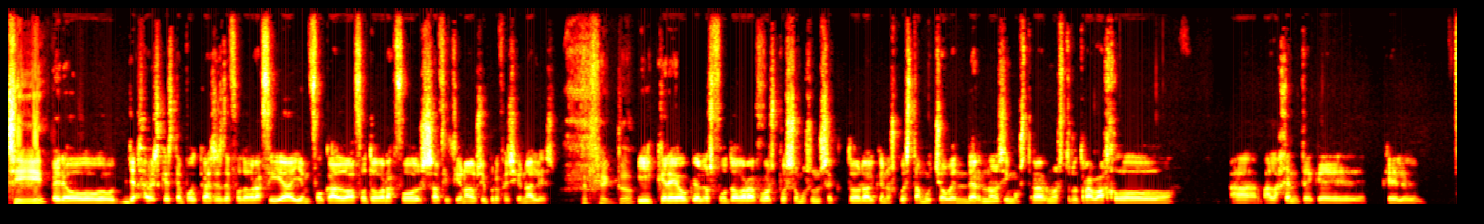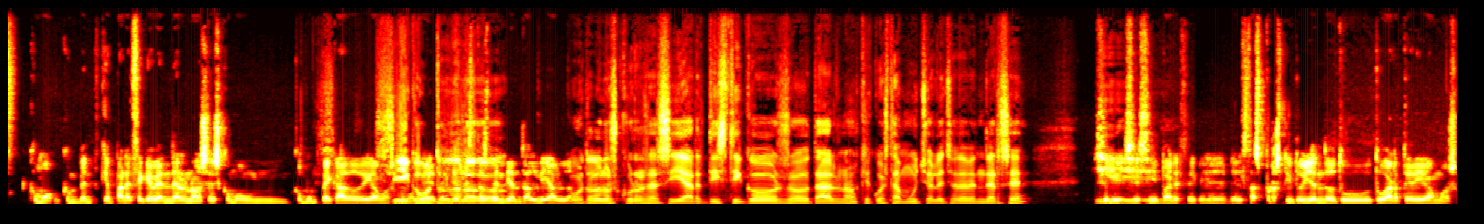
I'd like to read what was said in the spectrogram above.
Sí. Pero ya sabes que este podcast es de fotografía y enfocado a fotógrafos aficionados y profesionales. Perfecto. Y creo que los fotógrafos, pues somos un sector al que nos cuesta mucho vendernos y mostrar nuestro trabajo a, la gente, que, como, que parece que vendernos es como un, como un pecado, digamos. Sí, como, que, estás vendiendo al diablo. Como todos los curros así artísticos o tal, ¿no? Que cuesta mucho el hecho de venderse. Sí, sí, sí, parece que estás prostituyendo tu, arte, digamos.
